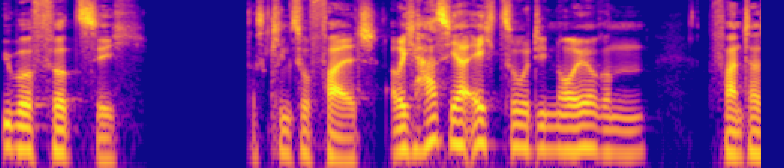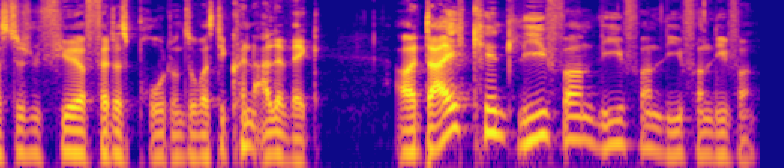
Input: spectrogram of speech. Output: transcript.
über 40. Das klingt so falsch. Aber ich hasse ja echt so die neueren fantastischen Vier, fettes Brot und sowas. Die können alle weg. Aber Deichkind liefern, liefern, liefern, liefern.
